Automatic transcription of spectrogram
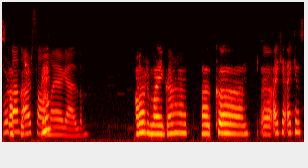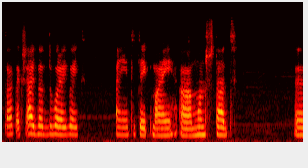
Buradan suffer? arsa almaya geldim. Oh my God. Co- uh, I can I can start actually. I don't worry. Wait. I need to take my uh, Mondstadt uh,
